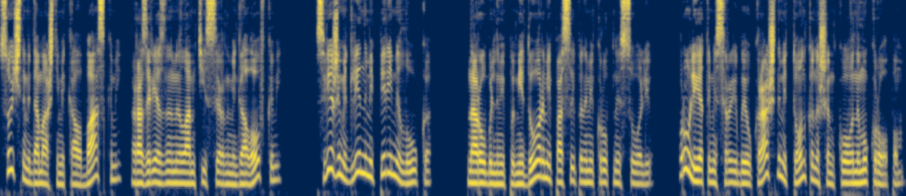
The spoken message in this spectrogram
сочными домашними колбасками, разрезанными ломти сырными головками, свежими длинными перьями лука, нарубленными помидорами, посыпанными крупной солью, рулетами с рыбой, украшенными тонко нашинкованным укропом.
